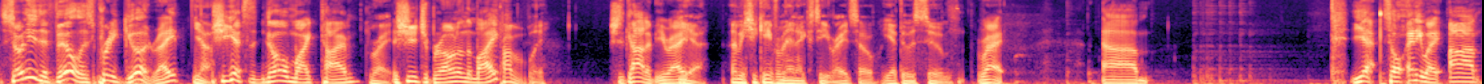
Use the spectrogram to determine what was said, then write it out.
Sonya Deville is pretty good, right? Mm-hmm. Yeah. she gets no mic time. Right. Is she Jabron on the mic? Probably. She's got to be right. Yeah. I mean, she came from NXT, right? So you have to assume. Right. Um. Yeah. So anyway, um,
